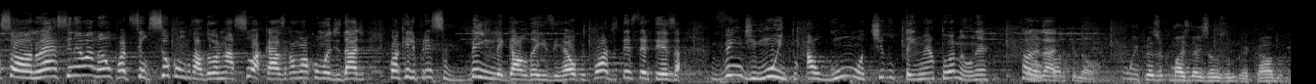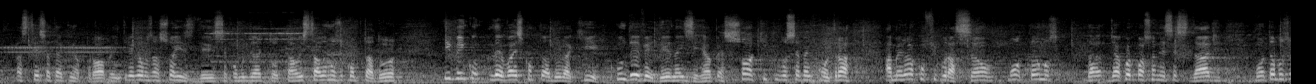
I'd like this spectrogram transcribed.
só, não é cinema não, pode ser o seu computador na sua casa com uma comodidade, com aquele preço bem legal da Easy Help, pode ter certeza. Vende muito, algum motivo tem, não é à toa não, né? Fala não, a verdade. Claro que não. É uma empresa com mais de 10 anos no mercado, assistência técnica própria, entregamos na sua residência, comunidade total, instalamos o computador e vem levar esse computador aqui com DVD na Easy Help. É só aqui que você vai encontrar a melhor configuração. Montamos de acordo com a sua necessidade. Montamos,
